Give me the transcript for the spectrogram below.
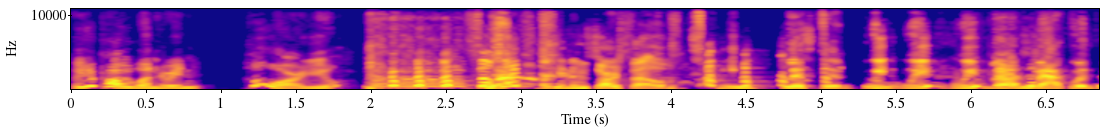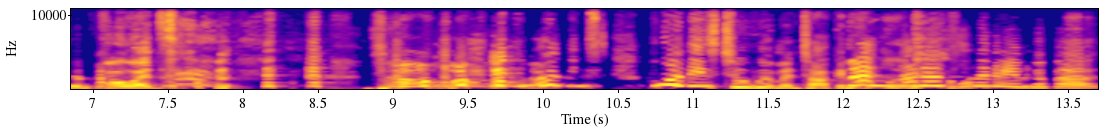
But you're probably wondering, who are you? so let's introduce ourselves. Listen, we we we've gone backwards and forwards. So who, are these, who are these two women talking? Let, let us, what are they even about?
